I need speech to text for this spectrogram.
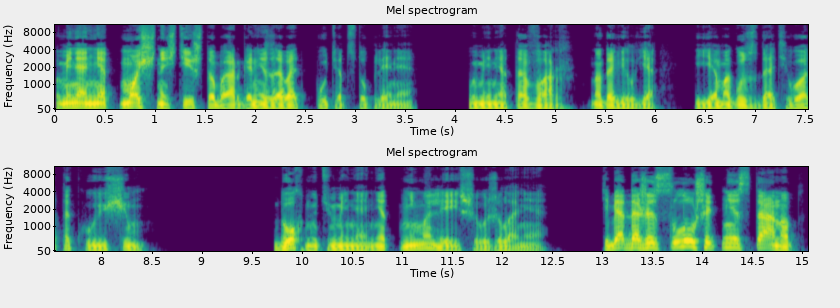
У меня нет мощностей, чтобы организовать путь отступления. У меня товар, надавил я, и я могу сдать его атакующим. Дохнуть у меня нет ни малейшего желания. Тебя даже слушать не станут.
